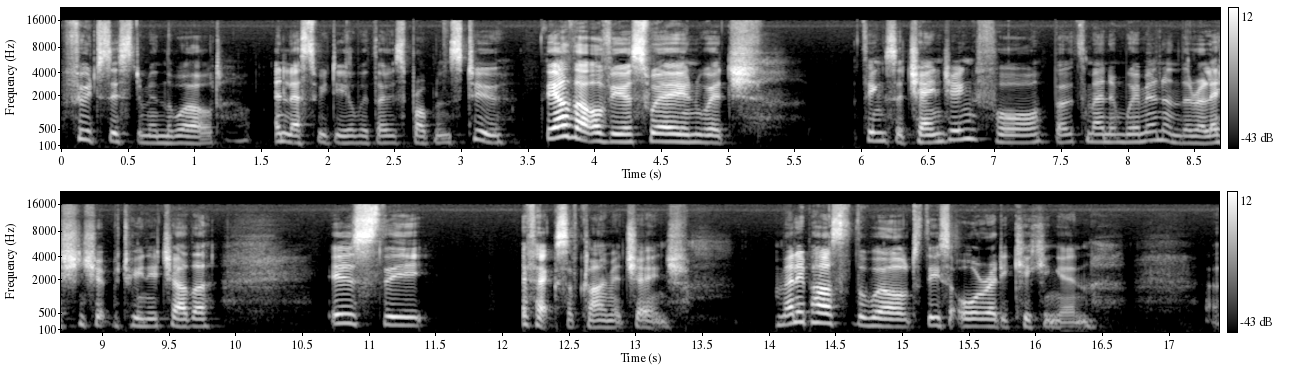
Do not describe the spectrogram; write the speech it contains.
food system in the world unless we deal with those problems too. The other obvious way in which things are changing for both men and women and the relationship between each other is the effects of climate change. Many parts of the world, these are already kicking in. Uh,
